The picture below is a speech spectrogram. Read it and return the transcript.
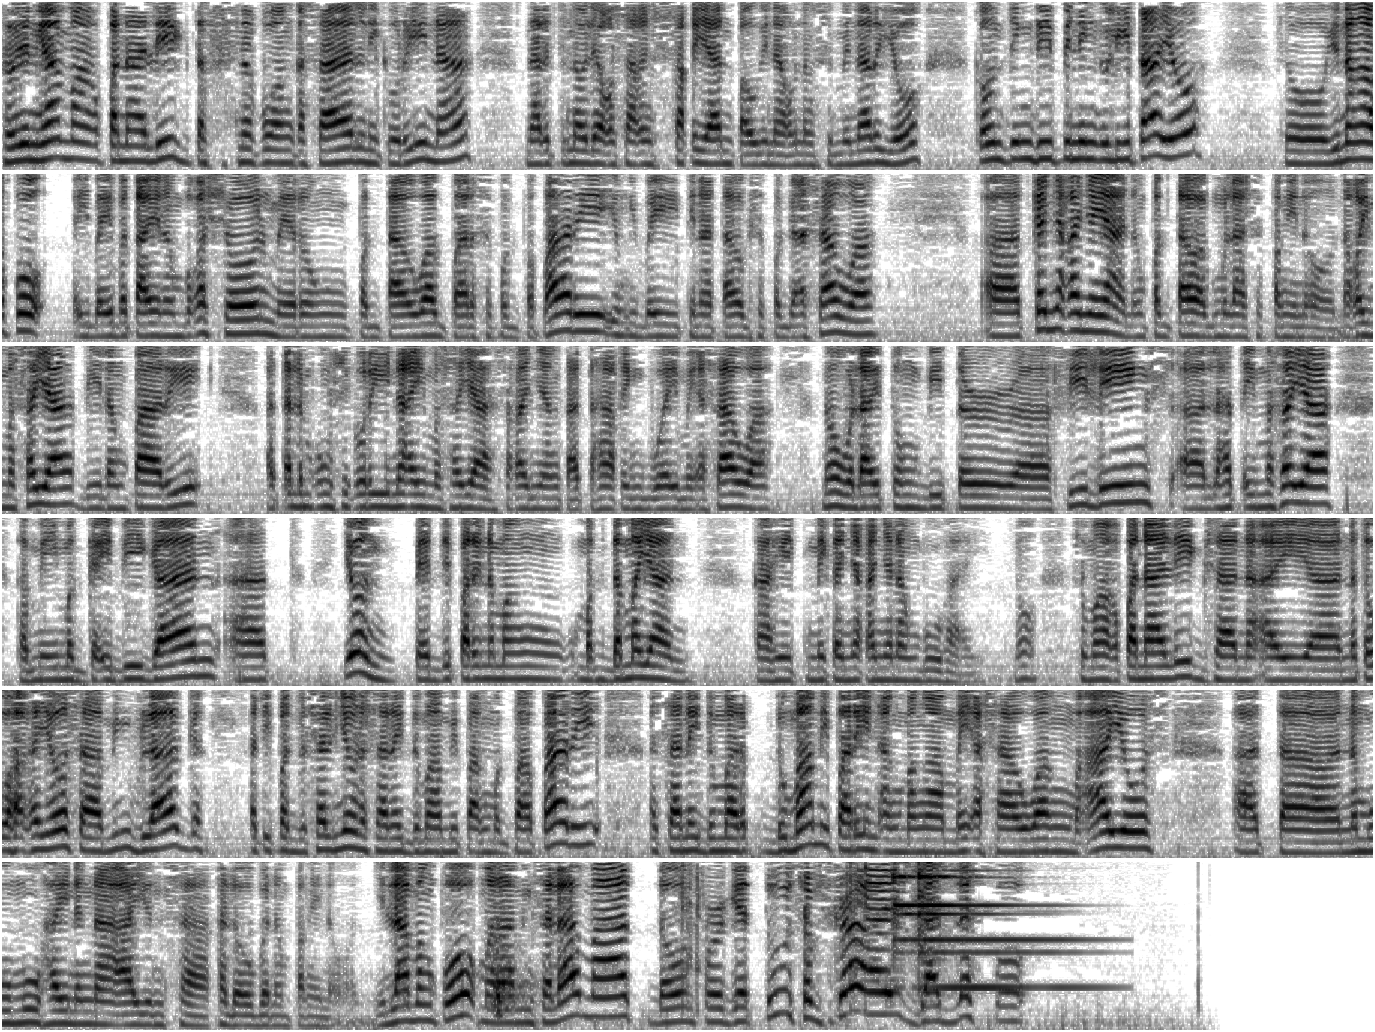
So yun nga mga kapanalig, tapos na po ang kasal ni Corina. Narito na uli ako sa aking sasakyan, pauwi na ako ng seminaryo. Counting deepening ulit tayo. So yun na nga po, iba-iba tayo ng bokasyon, merong pagtawag para sa pagpapari, yung iba'y tinatawag sa pag-aasawa. At kanya-kanya yan ang pagtawag mula sa Panginoon. Ako'y masaya bilang pari at alam kong si Corina ay masaya sa kanyang tatahaking buhay may asawa. No, wala itong bitter uh, feelings, uh, lahat ay masaya, kami ay magkaibigan at yun, pwede pa rin namang magdamayan kahit may kanya-kanya ng buhay. No? So mga kapanalig, sana ay ah, natuwa kayo sa aming vlog at ipagdasal nyo na sana'y dumami pa ang magpapari at sana'y dumami pa rin ang mga may asawang maayos at ah, namumuhay ng naayon sa kalooban ng Panginoon. Yun lamang po, maraming salamat. Don't forget to subscribe. God bless po.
